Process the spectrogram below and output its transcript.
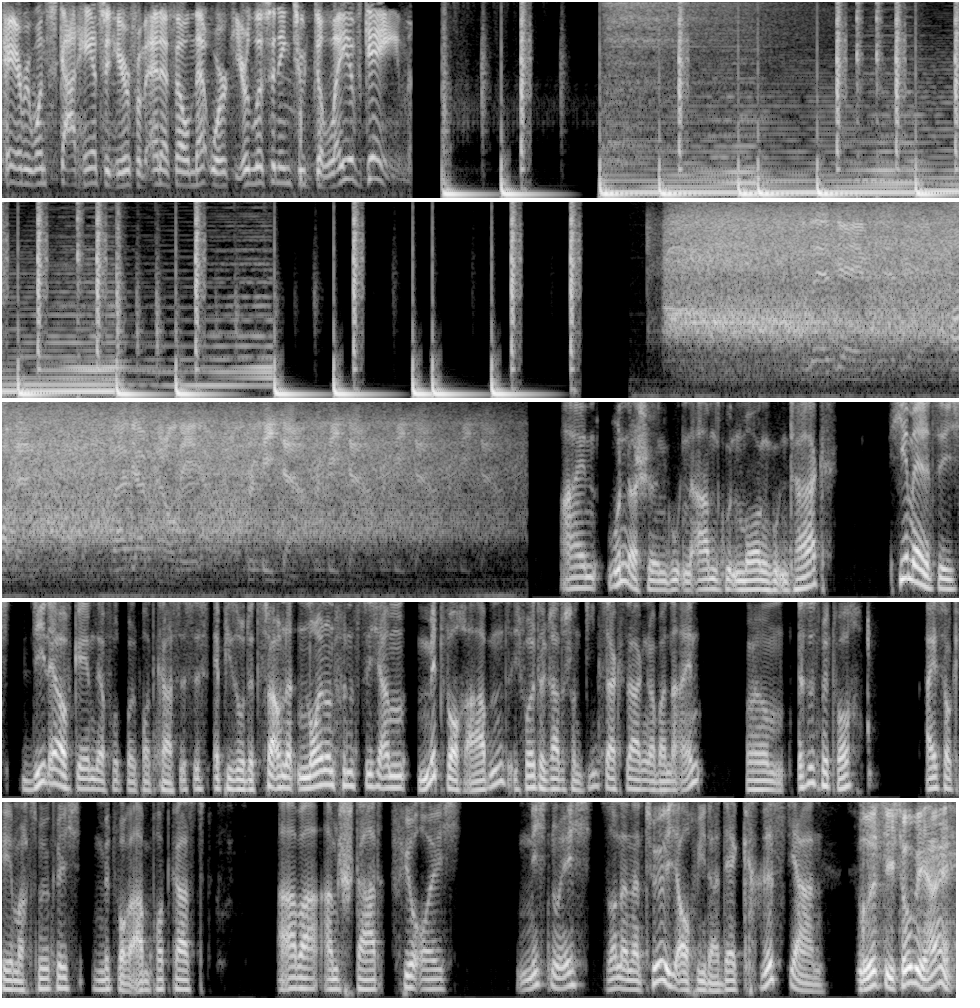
Hey everyone, Scott Hanson here from NFL Network. You're listening to Delay of Game. Delay of game. Offense. Five yard penalty. Repeat down. Repeat down. Repeat down. Repeat down. Einen wunderschönen guten Abend, guten Morgen, guten Tag. Hier meldet sich Delay of Game, der Football Podcast. Es ist Episode 259 am Mittwochabend. Ich wollte gerade schon Dienstag sagen, aber nein. Ähm, es ist Mittwoch. Eishockey macht's möglich. Mittwochabend Podcast. Aber am Start für euch nicht nur ich, sondern natürlich auch wieder der Christian. Grüß dich, Tobi, hi.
